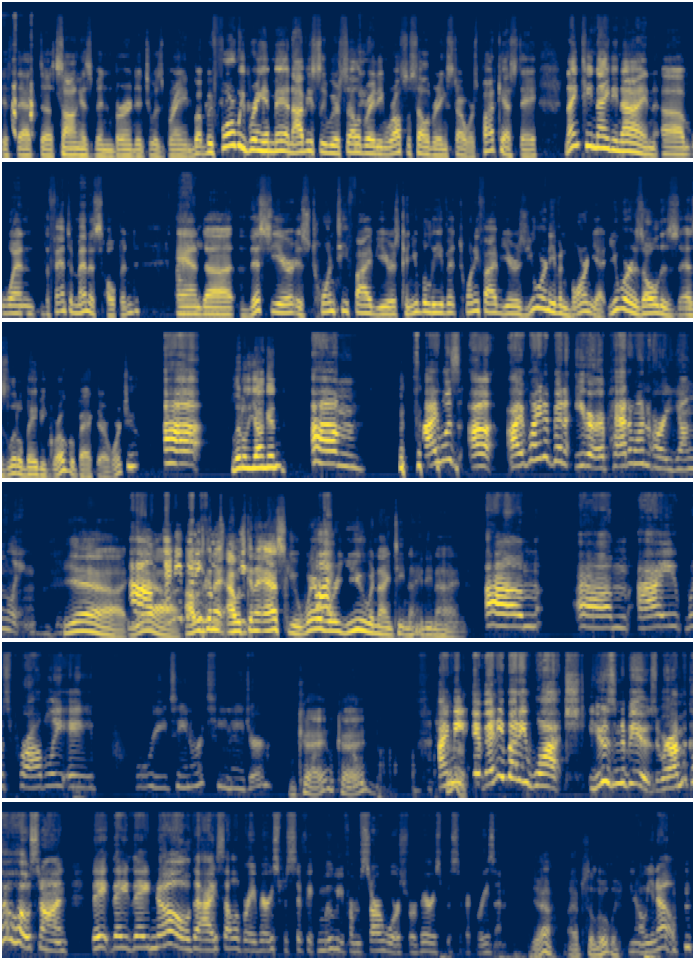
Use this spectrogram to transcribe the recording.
if that uh, song has been burned into his brain. But before we bring him in, obviously we are celebrating. We're also celebrating Star Wars Podcast Day, 1999, um, when the Phantom Menace opened, and uh, this year is 25 years. Can you believe it? 25 years. You weren't even born yet. You were as old as as little baby Grogu back there, weren't you? Uh little youngin. Um, I was. Uh, I might have been either a Padawan or a youngling. Yeah, um, yeah. Um, I was gonna. I was gonna ask you where what? were you in 1999? Um, um, I was probably a preteen or a teenager. Okay. Okay. I mean, if anybody watched Used and Abused, where I'm a co-host on, they they they know that I celebrate a very specific movie from Star Wars for a very specific reason. Yeah, absolutely. You know, you know.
